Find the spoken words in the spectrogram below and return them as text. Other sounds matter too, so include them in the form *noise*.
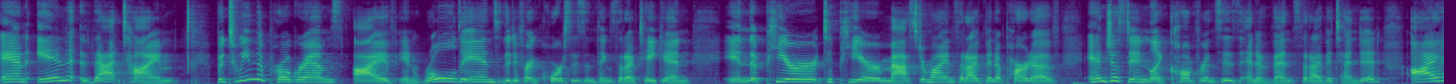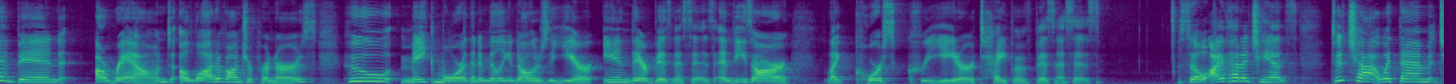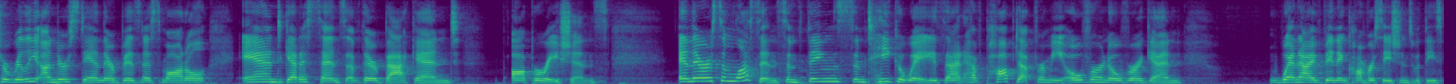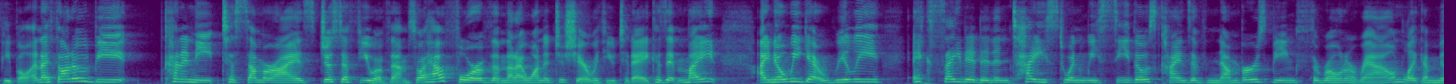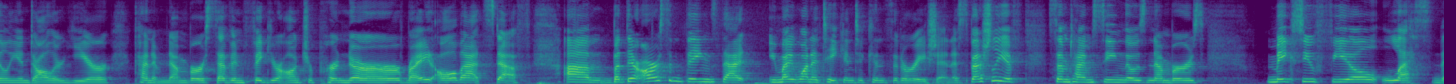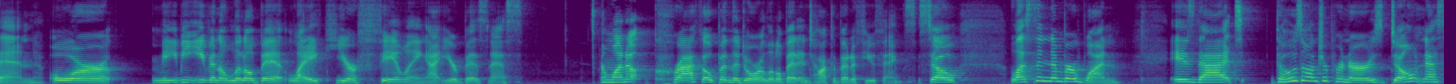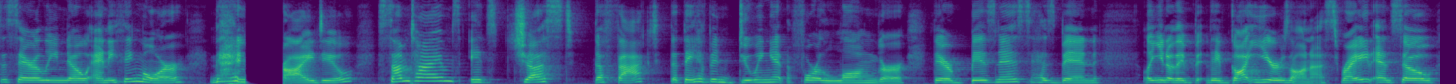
And in that time, between the programs I've enrolled in, so the different courses and things that I've taken, in the peer to peer masterminds that I've been a part of, and just in like conferences and events that I've attended, I have been around a lot of entrepreneurs who make more than a million dollars a year in their businesses. And these are like course creator type of businesses. So I've had a chance to chat with them to really understand their business model and get a sense of their back end operations. And there are some lessons, some things, some takeaways that have popped up for me over and over again when I've been in conversations with these people. And I thought it would be kind of neat to summarize just a few of them. So I have four of them that I wanted to share with you today because it might, I know we get really excited and enticed when we see those kinds of numbers being thrown around, like a million dollar year kind of number, seven figure entrepreneur, right? All that stuff. Um, but there are some things that you might want to take into consideration, especially if sometimes seeing those numbers makes you feel less than or maybe even a little bit like you're failing at your business. I want to crack open the door a little bit and talk about a few things. So, Lesson number one is that those entrepreneurs don't necessarily know anything more *laughs* than I do. Sometimes it's just the fact that they have been doing it for longer. Their business has been like you know they've they've got years on us, right? And so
